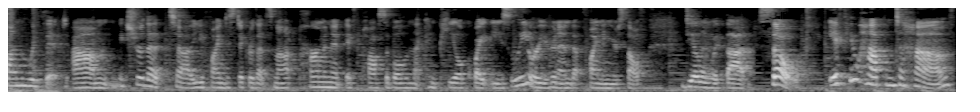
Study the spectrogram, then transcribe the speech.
fun with it. Um, make sure that uh, you find a sticker that's not permanent if possible and that can peel quite easily or you're gonna end up finding yourself dealing with that. So if you happen to have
